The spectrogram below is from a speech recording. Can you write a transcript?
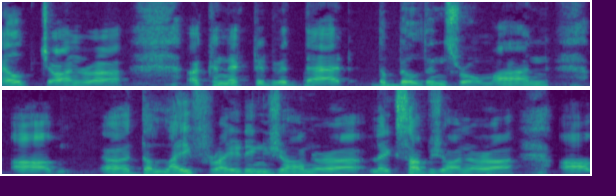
self-help genre uh, connected with that the bildungsroman um, uh, the life writing genre like subgenre uh,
